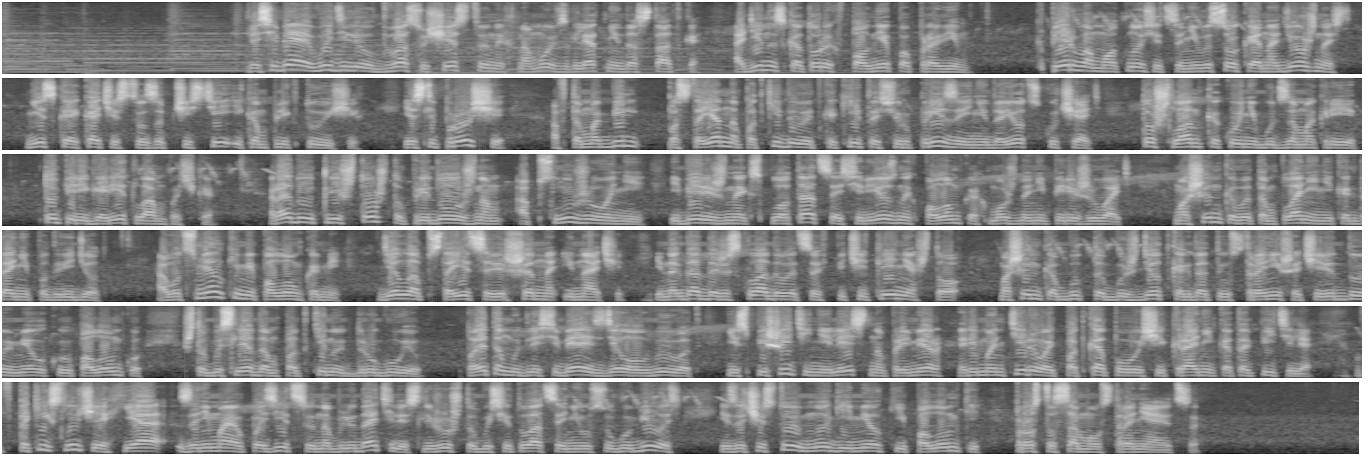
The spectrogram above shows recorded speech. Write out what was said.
Для себя я выделил два существенных, на мой взгляд, недостатка, один из которых вполне поправим. К первому относится невысокая надежность, низкое качество запчастей и комплектующих. Если проще, автомобиль постоянно подкидывает какие-то сюрпризы и не дает скучать то шланг какой-нибудь замокреет, то перегорит лампочка. Радует лишь то, что при должном обслуживании и бережной эксплуатации о серьезных поломках можно не переживать. Машинка в этом плане никогда не подведет. А вот с мелкими поломками дело обстоит совершенно иначе. Иногда даже складывается впечатление, что машинка будто бы ждет, когда ты устранишь очередную мелкую поломку, чтобы следом подкинуть другую. Поэтому для себя я сделал вывод – не спешите не лезть, например, ремонтировать подкапывающий краник отопителя. В таких случаях я занимаю позицию наблюдателя, слежу, чтобы ситуация не усугубилась, и зачастую многие мелкие поломки просто самоустраняются.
